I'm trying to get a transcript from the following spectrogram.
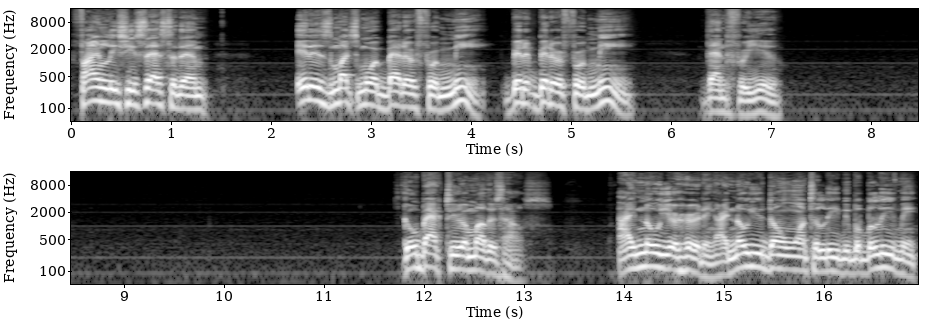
Finally, she says to them, It is much more better for me, bitter, bitter for me than for you. Go back to your mother's house. I know you're hurting. I know you don't want to leave me, but believe me,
